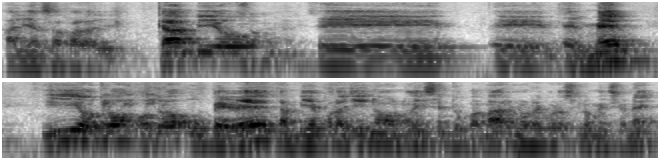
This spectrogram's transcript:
Alianza para el Cambio, eh, eh, el MEP y otro, otro UPB, también por allí nos no dicen Tupamaro, no recuerdo si lo mencioné.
